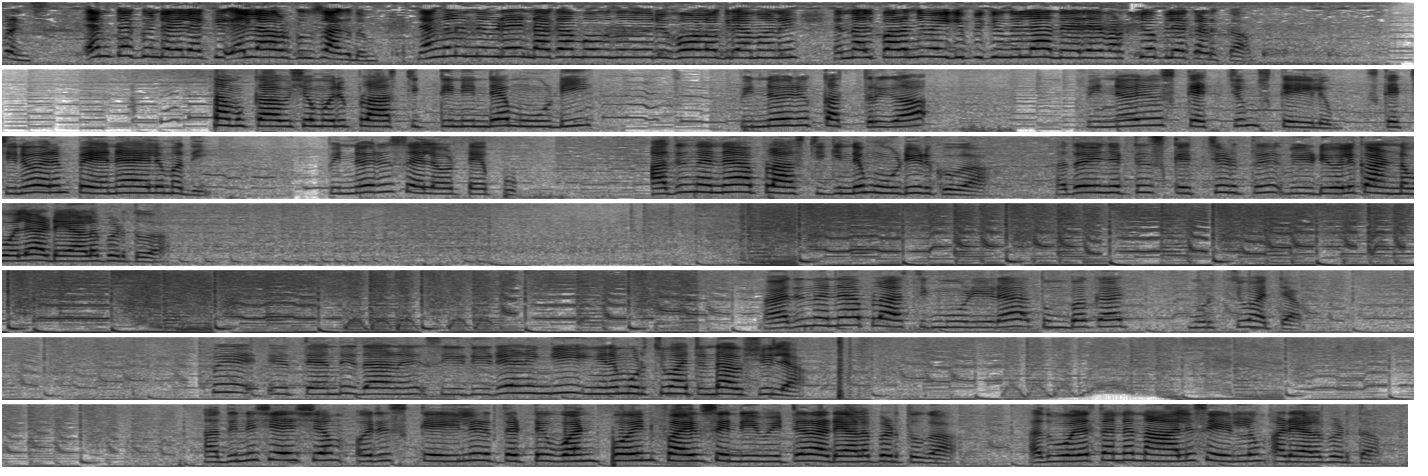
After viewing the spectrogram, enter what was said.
Friends M ടെക്കുൻഡയിലേക്ക് എല്ലാവർക്കും സ്വാഗതം. ഞങ്ങൾ ഇന്ന് ഇവിടെ ഉണ്ടാക്കാൻ പോകുന്നത് ഒരു ഹോളോഗ്രാം ആണ്. എന്നാൽ പറഞ്ഞു വൈകിപ്പിക്കുന്നില്ല നേരെ വർക്ക്ഷോപ്പിലേക്ക് എടുക്കാം നമുക്ക് ആവശ്യം ഒരു പ്ലാസ്റ്റിക് ടിന്നിന്റെ മൂടി പിന്നെ ഒരു കത്രിക പിന്നെ ഒരു സ്കെച്ചും സ്കെയിലും സ്കെച്ചിന് പകരം പേന ആയാലും മതി. പിന്നെ ഒരു സെലോ ടേപ്പും ആദ്യം തന്നെ ആ പ്ലാസ്റ്റിക്കിന്റെ മൂടി എടുക്കുക. അത് കഴിഞ്ഞിട്ട് സ്കെച്ച് എടുത്ത് വീഡിയോയിൽ കാണുന്ന പോലെ അടയാളപ്പെടുത്തുക. ആദ്യം തന്നെ ആ പ്ലാസ്റ്റിക് മൂടിയുടെ തുമ്പൊക്കെ മുറിച്ചു മാറ്റാം. ഇപ്പൊ എടുത്തേണ്ടത് ഇതാണ്? സി ഡിയുടെ ആണെങ്കിൽ ഇങ്ങനെ മുറിച്ചു മാറ്റേണ്ട ആവശ്യമില്ല. അതിനുശേഷം ഒരു സ്കെയിൽ എടുത്തിട്ട് വൺ പോയിന്റ് ഫൈവ് സെന്റിമീറ്റർ അടയാളപ്പെടുത്തുക. അതുപോലെ തന്നെ നാല് സൈഡിലും അടയാളപ്പെടുത്താം.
